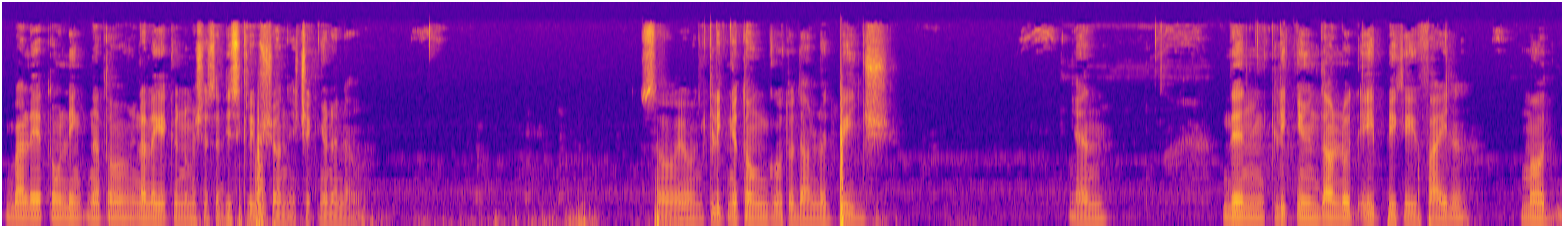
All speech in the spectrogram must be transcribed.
Bale, itong link na to, ilalagay ko naman siya sa description. I-check nyo na lang. So, yun. Click nyo tong go to download page. Yan. Then, click nyo yung download APK file. Mode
